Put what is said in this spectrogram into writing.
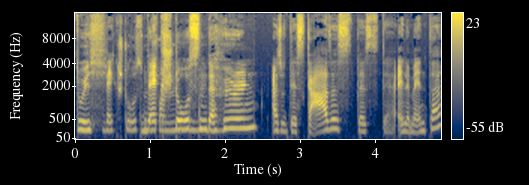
durch Wegstoßen. Wegstoßen der Hüllen, also des Gases, des, der Elemente.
